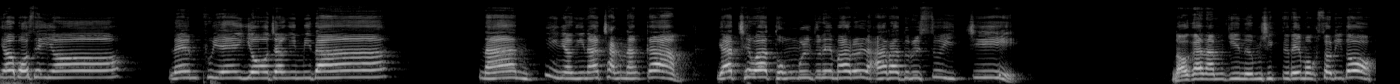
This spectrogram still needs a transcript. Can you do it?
여보세요? 램프의 여장입니다. 난 인형이나 장난감, 야채와 동물들의 말을 알아들을 수 있지. 너가 남긴 음식들의 목소리도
